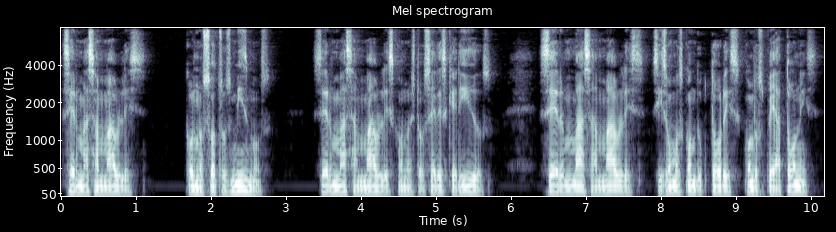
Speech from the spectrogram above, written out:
ser más amables con nosotros mismos, ser más amables con nuestros seres queridos, ser más amables si somos conductores con los peatones.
